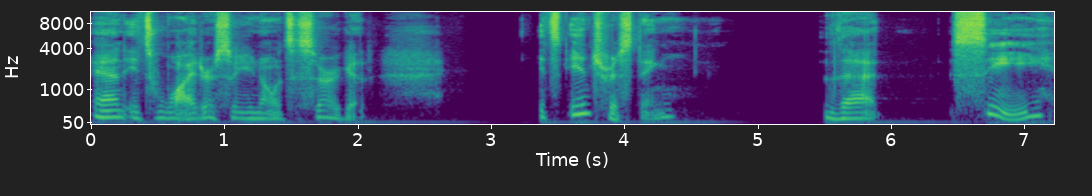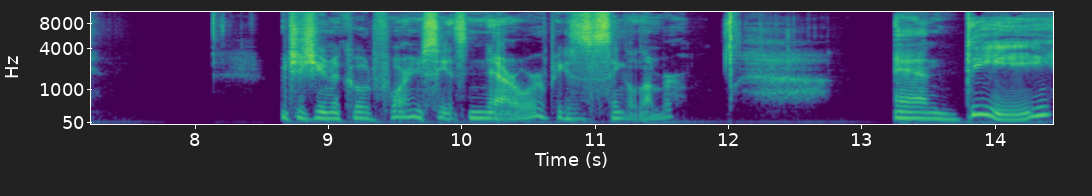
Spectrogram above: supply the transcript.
and it's wider, so you know it's a surrogate. It's interesting that C which is Unicode 4. You see it's narrower because it's a single number. And D,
